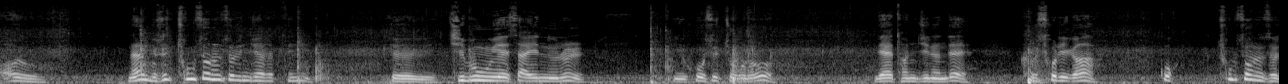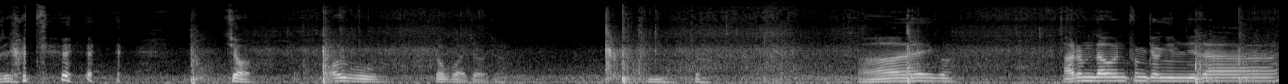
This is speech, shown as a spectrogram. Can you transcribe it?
어유 나는 무슨 총 쏘는 소리인 줄 알았더니 저기 지붕 위에 쌓인 눈을 이 호수 쪽으로 내 던지는데 그 소리가 꼭 총 쏘는 소리 같아. 저, 아이고, 여보 봐, 저, 저. 음, 저. 아이고, 아름다운 풍경입니다.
